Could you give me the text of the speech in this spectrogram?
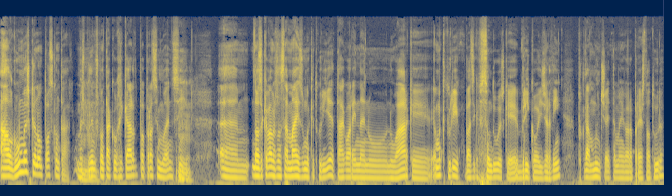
Há algumas que eu não posso contar, mas uhum. podemos contar com o Ricardo para o próximo ano, sim. Uhum. Um, nós acabámos de lançar mais uma categoria, está agora ainda no, no ar, que é, é uma categoria que basicamente são duas, que é Brico e Jardim, porque dá muito jeito também agora para esta altura.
